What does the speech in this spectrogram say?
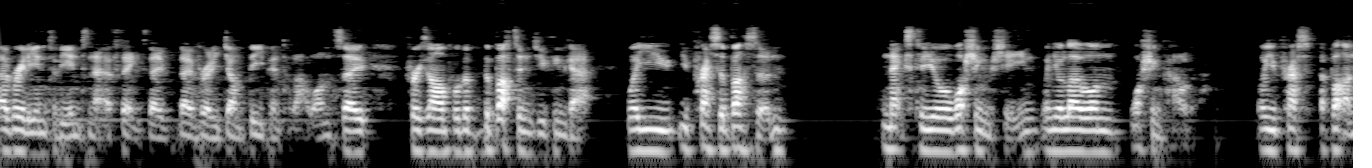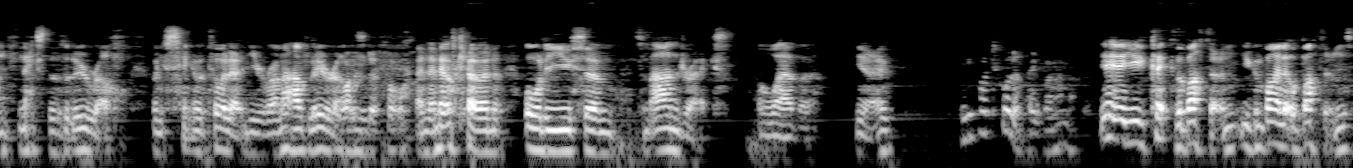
are really into the internet of things they've they've really jumped deep into that one so for example the, the buttons you can get where you you press a button next to your washing machine when you're low on washing powder or you press a button next to the loo roll when you're sitting on the toilet and you run out of loo rolls Wonderful. and then it'll go and order you some some Andrex or whatever. You know. Can you buy toilet paper on Amazon? Yeah, you click the button. You can buy little buttons,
